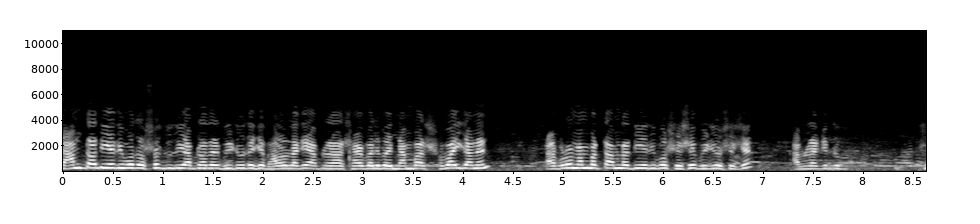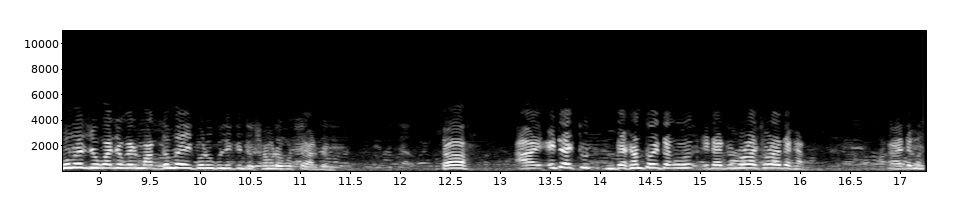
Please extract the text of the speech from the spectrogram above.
দামটা দিয়ে দিব দর্শক যদি আপনাদের ভিডিও দেখে ভালো লাগে আপনারা সাহেব আলী ভাই নাম্বার সবাই জানেন। তারপরেও নাম্বারটা আমরা দিয়ে দিব শেষে ভিডিও শেষে। আপনারা কিন্তু ফোনের যোগাযোগের মাধ্যমে এই গরুগুলি কিন্তু সংগ্রহ করতে পারবেন। তো আর এটা একটু দেখান তো, এটা এটা একটু নড়াচড়ায় দেখান। দেখুন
